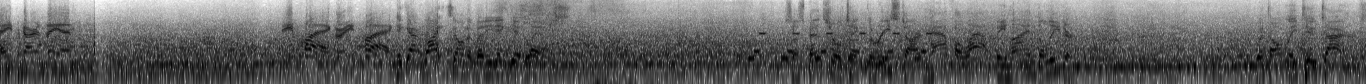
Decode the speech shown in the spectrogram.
Eight cars in. Green flag, green flag. He got rights on it, but he didn't get lefts. So Spencer will take the restart half a lap behind the leader. with only two tires.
